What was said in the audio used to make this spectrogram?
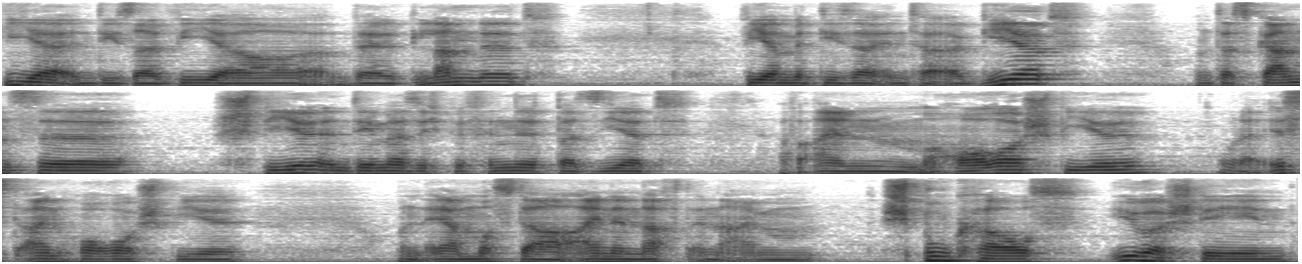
wie er in dieser VR-Welt landet, wie er mit dieser interagiert. Und das ganze Spiel, in dem er sich befindet, basiert auf einem Horrorspiel oder ist ein Horrorspiel. Und er muss da eine Nacht in einem Spukhaus überstehen.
